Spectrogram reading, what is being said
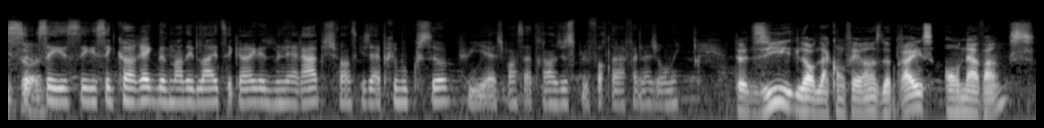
ça. C'est correct de demander de l'aide, c'est correct d'être vulnérable. je pense que j'ai appris beaucoup ça. Puis euh, je pense que ça te rend juste plus forte à la fin de la journée. Tu as dit lors de la conférence de presse, on avance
